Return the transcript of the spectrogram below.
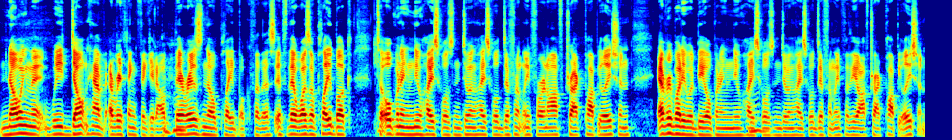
knowing that we don't have everything figured out. Mm-hmm. There is no playbook for this. If there was a playbook to opening new high schools and doing high school differently for an off track population, everybody would be opening new Mm-hmm. high schools and doing high school differently for the off track population.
